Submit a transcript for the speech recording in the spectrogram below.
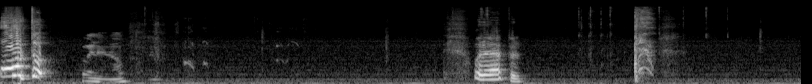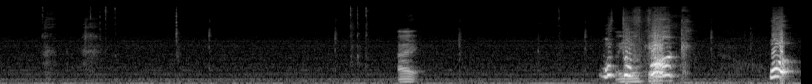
Oh what the For now. What happened? I. What the okay? fuck? What?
